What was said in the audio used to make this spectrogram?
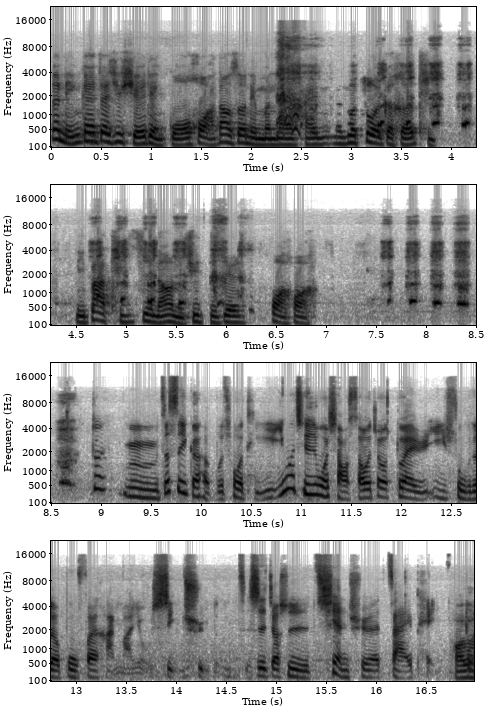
那你应该再去学一点国画，到时候你们还还能够做一个合体。你爸题字，然后你去直接画画。对，嗯，这是一个很不错提议，因为其实我小时候就对于艺术这部分还蛮有兴趣的，只是就是欠缺栽培。好了，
